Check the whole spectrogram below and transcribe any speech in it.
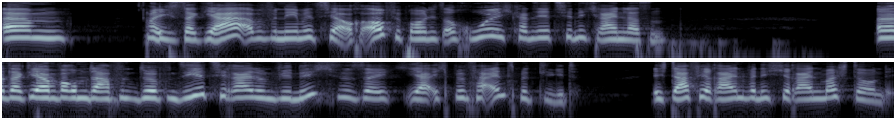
Ähm, habe ich gesagt, ja, aber wir nehmen jetzt hier auch auf, wir brauchen jetzt auch Ruhe, ich kann sie jetzt hier nicht reinlassen. Und dann sagt, ja, warum darf, dürfen Sie jetzt hier rein und wir nicht? Dann sag ich, ja, ich bin Vereinsmitglied. Ich darf hier rein, wenn ich hier rein möchte. Und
